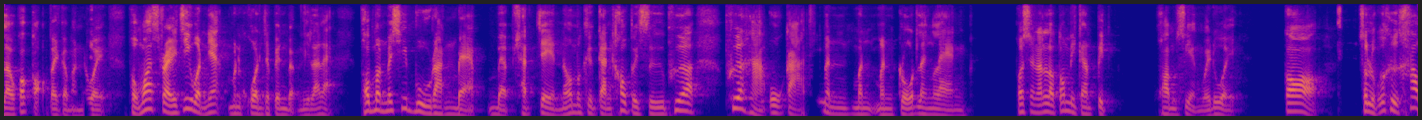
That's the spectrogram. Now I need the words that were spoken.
เราก็เกาะไปกับมันด้วย ผมว่า strategy วันนี้มันควรจะเป็นแบบนี้แล้วแหละ เพราะมันไม่ใช่บูรันแบบแบบชัดเจนเนาะมันคือการเข้าไปซื้อเพื่อเพื่อหาโอกาสที่มันมันมันโกรธแรงๆ เพราะฉะนั้นเราต้องมีการปิดความเสี่ยงไว้ด้วย ก็สรุปก็คือเข้า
